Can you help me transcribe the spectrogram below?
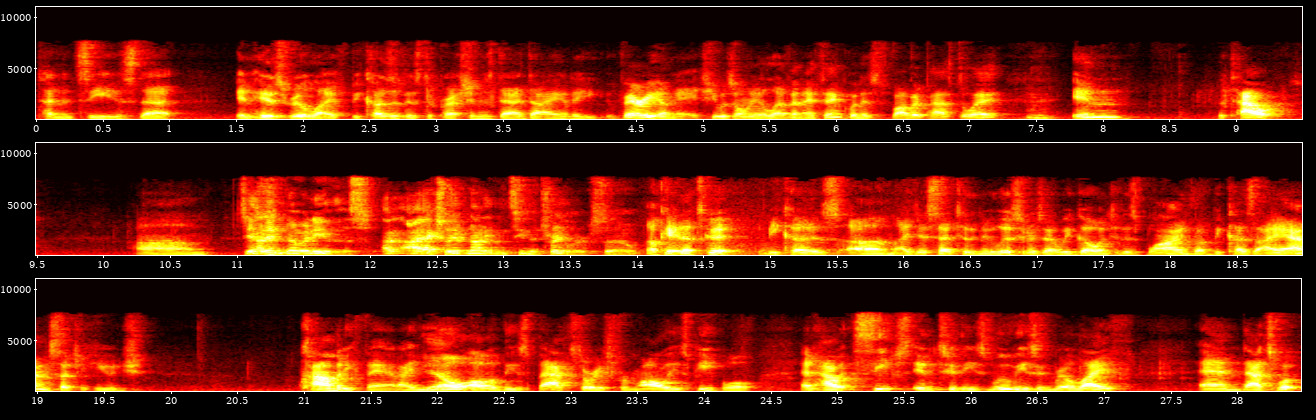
tendencies that in his real life, because of his depression, his dad dying at a very young age. He was only 11, I think, when his father passed away Hmm. in the towers. Um, See, I didn't know any of this. I, I actually have not even seen the trailer, so. Okay, that's good because um, I just said to the new listeners that we go into this blind, but because I am such a huge comedy fan, I Yeah. know all of these backstories from all these people and how it seeps into these movies in real life, and that's what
